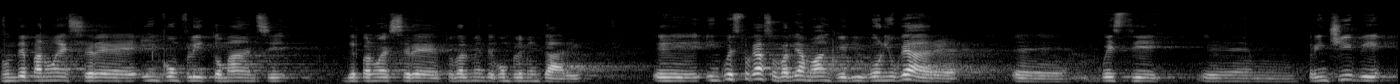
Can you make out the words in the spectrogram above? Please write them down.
non debbano essere in conflitto, ma anzi debbano essere totalmente complementari. E in questo caso parliamo anche di coniugare eh, questi eh, principi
